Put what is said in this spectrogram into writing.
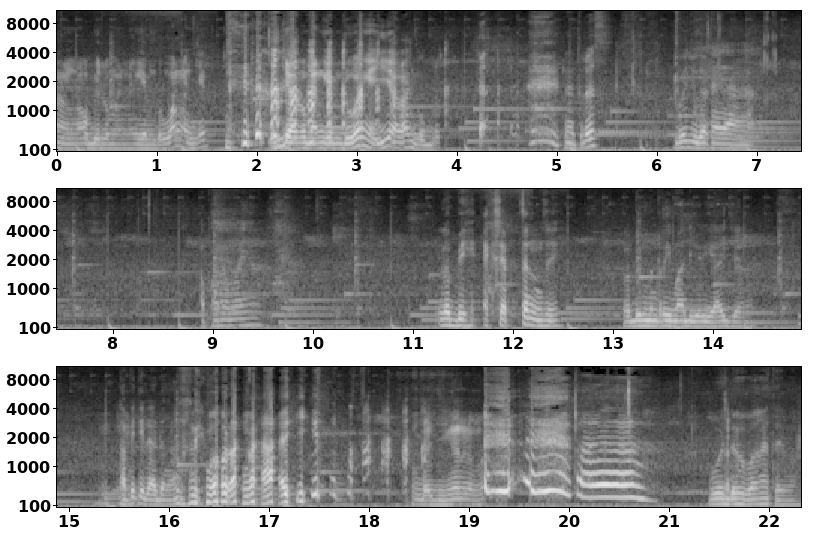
Ah, hobi lu main game doang anjir. Jangan main game doang ya iyalah goblok. nah terus gue juga kayak apa namanya lebih acceptance sih lebih menerima diri aja tapi tidak dengan menerima orang lain Bajingan lu mah. Ah, bodoh banget emang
